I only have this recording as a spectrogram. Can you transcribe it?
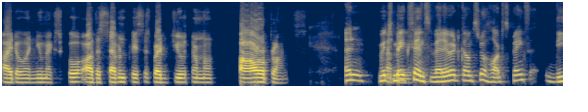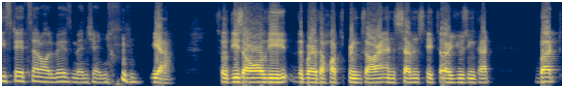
idaho and new mexico are the seven places where geothermal power plants And which Have makes sense. Whenever it comes to hot springs, these states are always mentioned. Yeah. So these are all the, the where the hot springs are, and seven states are using that. But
